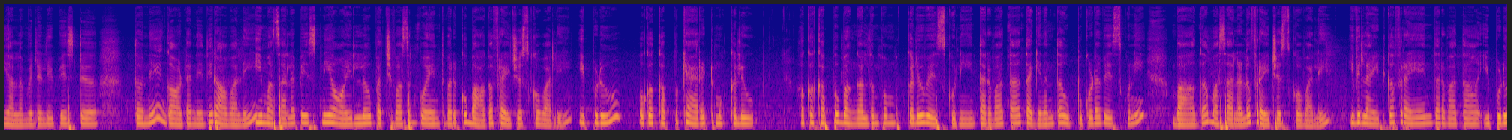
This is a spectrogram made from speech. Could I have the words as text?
ఈ అల్లం వెల్లుల్లి పేస్ట్ తోనే ఘాట్ అనేది రావాలి. ఈ మసాలా పేస్ట్ని ఆయిల్లో పచ్చివాసన పోయేంత వరకు బాగా ఫ్రై చేసుకోవాలి. ఇప్పుడు ఒక కప్పు క్యారెట్ ముక్కలు ఒక కప్పు బంగాళదుంప ముక్కలు వేసుకుని తర్వాత తగినంత ఉప్పు కూడా వేసుకుని బాగా మసాలాలో ఫ్రై చేసుకోవాలి. ఇవి లైట్గా ఫ్రై అయిన తర్వాత ఇప్పుడు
